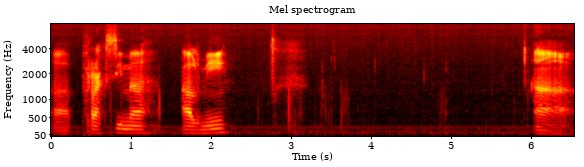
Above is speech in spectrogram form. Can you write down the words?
uh, proxima al mi. Uh,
